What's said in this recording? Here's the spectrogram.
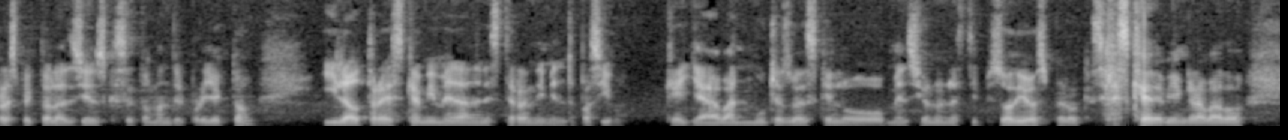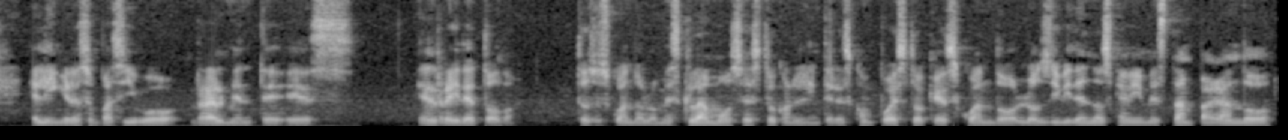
respecto a las decisiones que se toman del proyecto y la otra es que a mí me dan este rendimiento pasivo, que ya van muchas veces que lo menciono en este episodio, espero que se les quede bien grabado, el ingreso pasivo realmente es el rey de todo. Entonces, cuando lo mezclamos esto con el interés compuesto, que es cuando los dividendos que a mí me están pagando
